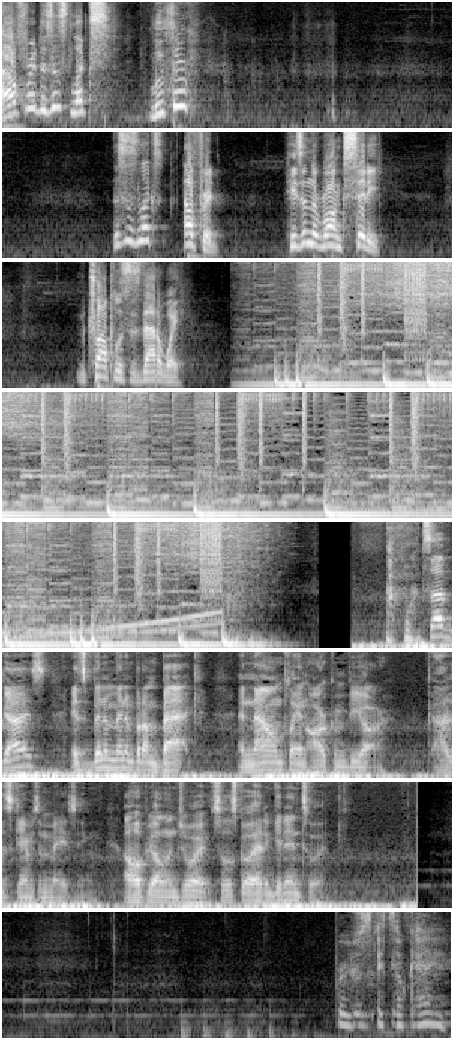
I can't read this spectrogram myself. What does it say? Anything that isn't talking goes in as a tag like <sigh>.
Alfred, is this Lex Luthor? This is Lex Alfred. He's in the wrong city. Metropolis is that away. <laughs> What's up, guys? It's been a minute, but I'm back. And now I'm playing Arkham VR. God, this game's amazing. I hope y'all enjoy it. So let's go ahead and get into it. Bruce, it's okay.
